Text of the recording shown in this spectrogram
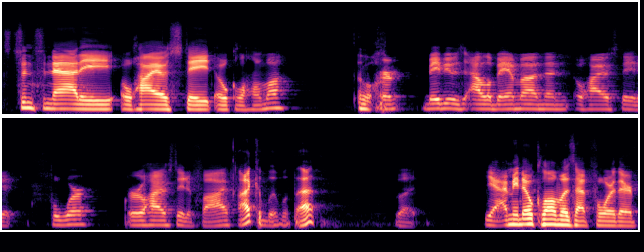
Cincinnati, Ohio State, Oklahoma, Oh, or maybe it was Alabama and then Ohio State at four or Ohio State at five. I could live with that. But yeah, I mean Oklahoma's at four. They're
